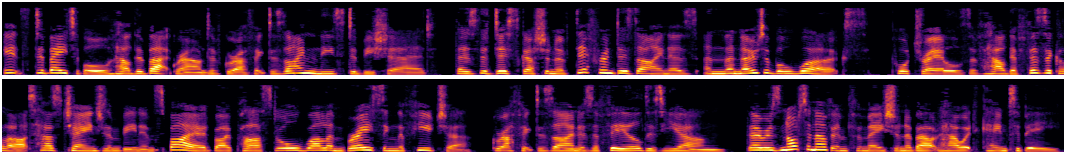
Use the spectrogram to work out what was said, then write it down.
It's debatable how the background of graphic design needs to be shared. There's the discussion of different designers, and the notable works portrayals of how the physical art has changed and been inspired by past all while embracing the future. Graphic design as a field is young. There is not enough information about how it came to be.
